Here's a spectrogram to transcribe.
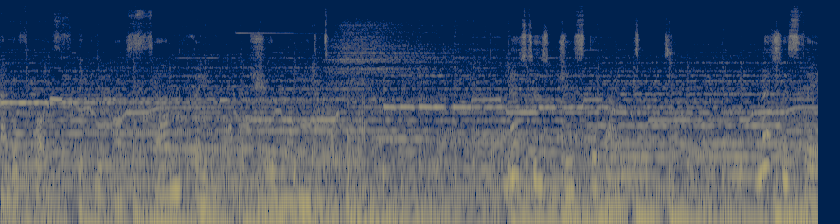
And of course, if you have something that you want me to talk about, let's just gist about it. Let's just say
